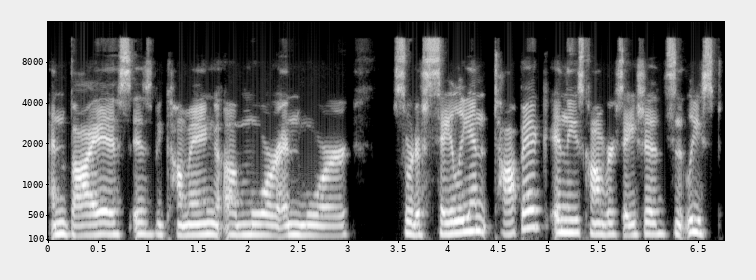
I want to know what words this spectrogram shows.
and bias is becoming a more and more sort of salient topic in these conversations, at least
